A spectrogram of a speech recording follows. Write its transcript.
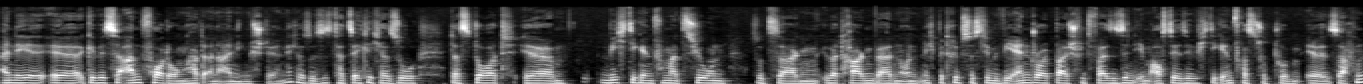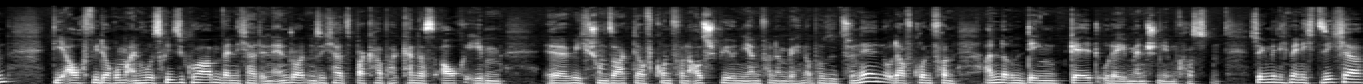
eine äh, gewisse Anforderung hat an einigen Stellen. Nicht? Also es ist tatsächlich ja so, dass dort äh, wichtige Informationen sozusagen übertragen werden und nicht Betriebssysteme wie Android beispielsweise sind eben auch sehr, sehr wichtige Infrastruktursachen, äh, die auch wiederum ein hohes Risiko haben. Wenn ich halt in Android einen Sicherheitsbug habe, kann das auch eben äh, wie ich schon sagte, aufgrund von Ausspionieren von irgendwelchen Oppositionellen oder aufgrund von anderen Dingen Geld oder eben Menschenleben kosten. Deswegen bin ich mir nicht sicher,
